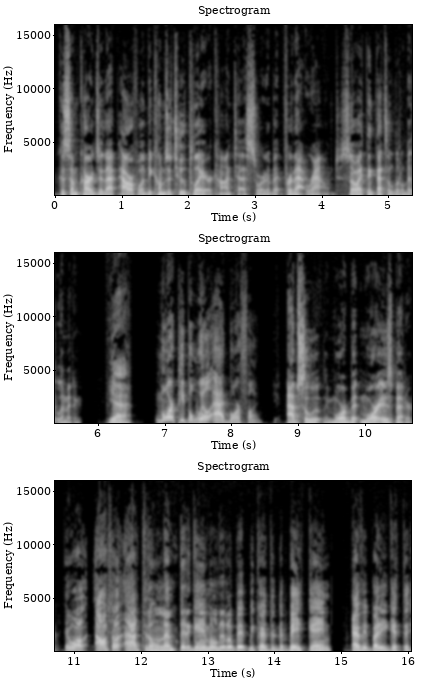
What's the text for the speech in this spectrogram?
because some cards are that powerful. It becomes a two player contest sort of for that round. So I think that's a little bit limiting. Yeah. More people will add more fun. Absolutely. More bit more is better. It will also add to the length of the game a little bit because the debate game, everybody gets to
